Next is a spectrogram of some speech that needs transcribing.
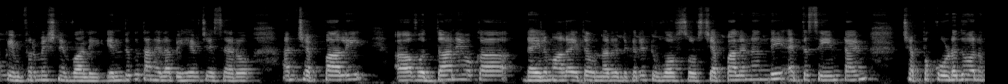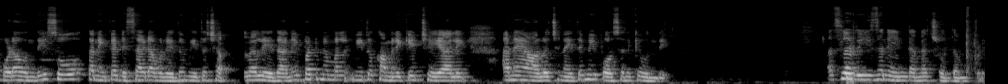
ఒక ఇన్ఫర్మేషన్ ఇవ్వాలి. ఎందుకు తను ఎలా బిహేవ్ చేశారో అని చెప్పాలి. వద్దా అని ఒక డైలమాలో అయితే ఉన్నారు. ఎందుకంటే టూ ఆఫ్ సోర్స్ చెప్పాలని ఉంది. అట్ ద సేమ్ టైం చెప్పకూడదు అని కూడా ఉంది. సో తను ఇంకా డిసైడ్ అవ్వలేదు. మీతో చెప్పలేదా అని. బట్ మిమ్మల్ని మీతో కమ్యూనికేట్ చేయాలి అనే ఆలోచన అయితే మీ పర్సన్కి ఉంది. అసలు రీజన్ ఏంటన్నా చూద్దాం ఇప్పుడు.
